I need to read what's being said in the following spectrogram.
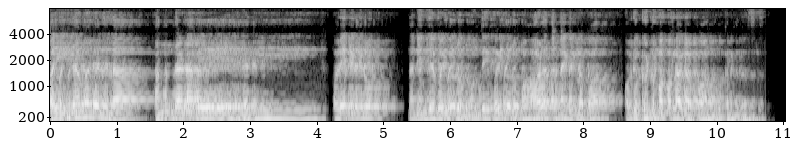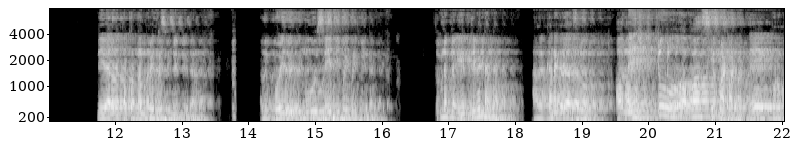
ಬೈದವರೆಲ್ಲ ಅಂದಣವೇರಲಿ. ಅವ್ರೇನ್ ಹೇಳಿದ್ರು? ನಾನು ಹಿಂದೆ ಬೈದರು, ಮುಂದೆ ಬೈದರು ಬಹಳ ಚೆನ್ನಾಗಿರ್ಲಪ್ಪ. ಅವ್ರಿಗೆ ಗಂಡು ಮಕ್ಕಳಾಗಪ್ಪ ಅನ್ನೋದು ಕನಕದಾಸರು. ನೀವ್ ಯಾರಾದ್ರೂ ಪಕ್ಕ ಮನೆ ಬೈದ್ರೆ ಸುಮ್ಮನೆ ಅದಕ್ಕೆ ಬೈದು ಮೂರು ಸೇರಿ ಬೈದಿರ್ತೀರ. ಸುಮ್ಮನೆ ಇರ್ತೀವಿ ನಾವು. ಆಗ ಕನಕದಾಸರು ಅವನ್ನ ಎಷ್ಟು ಅಪಹಾಸ್ಯ ಮಾಡಿದ್ರು. ಏ ಕುರುಬ,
